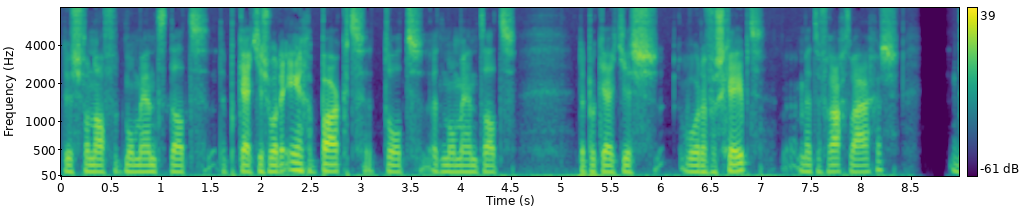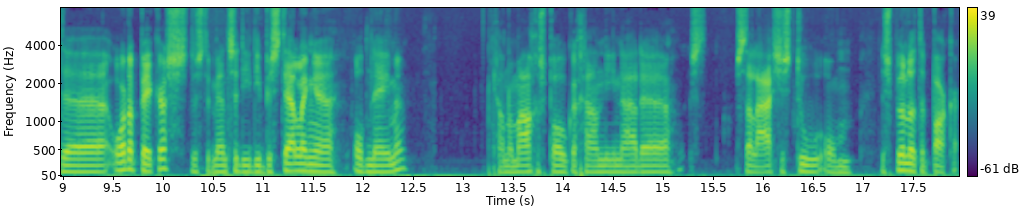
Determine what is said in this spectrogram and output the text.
Dus vanaf het moment dat de pakketjes worden ingepakt tot het moment dat de pakketjes worden verscheept met de vrachtwagens. De orderpickers, dus de mensen die die bestellingen opnemen, gaan normaal gesproken gaan die naar de stellages toe om de spullen te pakken.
